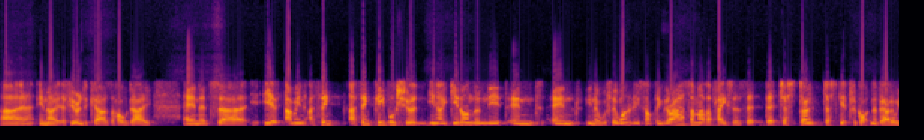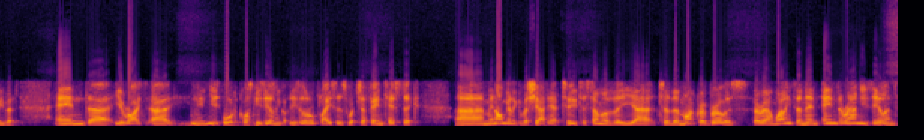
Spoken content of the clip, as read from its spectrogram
Uh, you know, if you're into cars the whole day. And it's uh, yeah. I mean, I think I think people should you know get on the net and and you know if they want to do something, there are some other places that, that just don't just get forgotten about a wee bit. And uh, you're right. Uh, all across New Zealand, you've got these little places which are fantastic. Um, and I'm going to give a shout out too to some of the uh, to the micro brewers around Wellington and, and around New Zealand.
